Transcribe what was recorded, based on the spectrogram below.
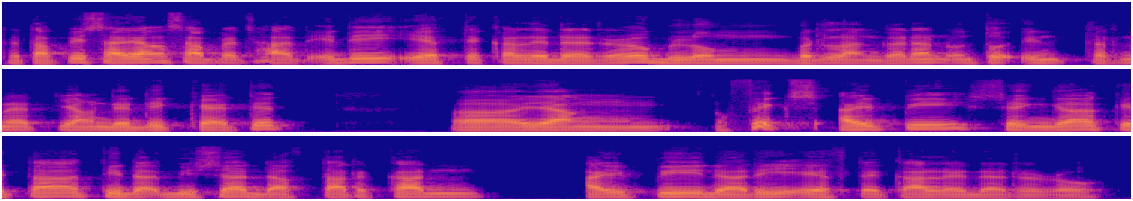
Tetapi sayang sampai saat ini IFTK Ledadero belum berlangganan untuk internet yang dedicated, uh, yang fix IP, sehingga kita tidak bisa daftarkan IP dari IFTK Ledadero.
